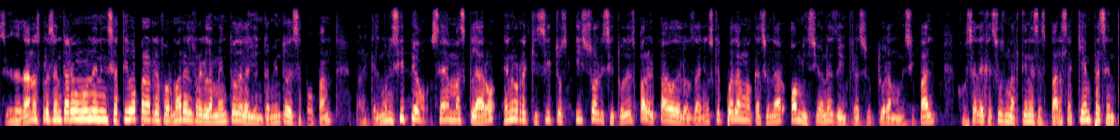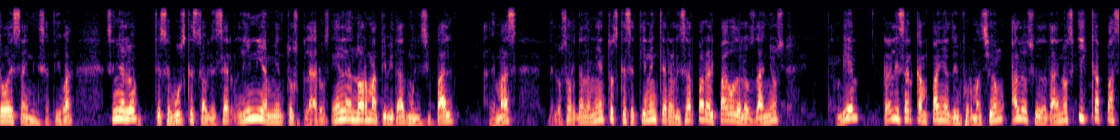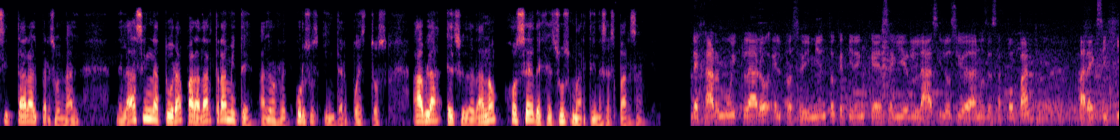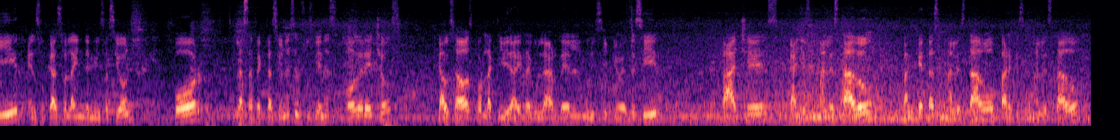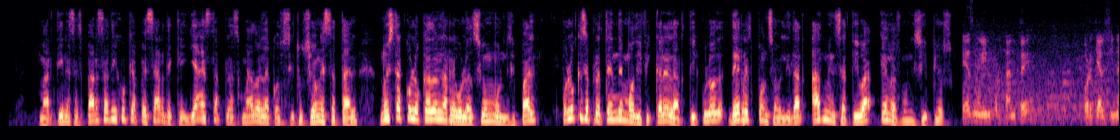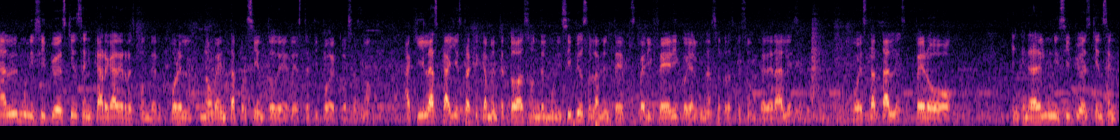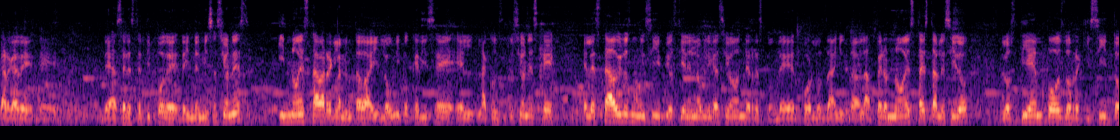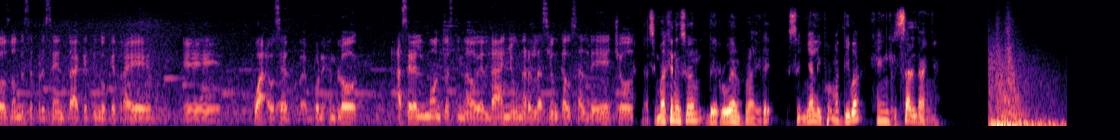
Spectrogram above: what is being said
Ciudadanos presentaron una iniciativa para reformar el reglamento del Ayuntamiento de Zapopan para que el municipio sea más claro en los requisitos y solicitudes para el pago de los daños que puedan ocasionar omisiones de infraestructura municipal. José de Jesús Martínez Esparza, quien presentó esa iniciativa, señaló que se busca establecer lineamientos claros en la normatividad municipal, además de los ordenamientos que se tienen que realizar para el pago de los daños, también realizar campañas de información a los ciudadanos y capacitar al personal de la asignatura para dar trámite a los recursos interpuestos. Habla el ciudadano José de Jesús Martínez Esparza. Dejar muy claro el procedimiento que tienen que seguir las y los ciudadanos de Zapopan para exigir, en su caso, la indemnización por las afectaciones en sus bienes o derechos causados por la actividad irregular del municipio, es decir, baches, calles en mal estado, banquetas en mal estado, parques en mal estado. Martínez Esparza dijo que a pesar de que ya está plasmado en la Constitución estatal, no está colocado en la regulación municipal, por lo que se pretende modificar el artículo de responsabilidad administrativa en los municipios. Es muy importante porque al final el municipio es quien se encarga de responder por el 90% de, de, este tipo de cosas. ¿no? Aquí las calles prácticamente todas son del municipio, solamente pues, periférico y algunas otras que son federales o estatales, pero en general el municipio es quien se encarga de, de hacer este tipo de, indemnizaciones y no estaba reglamentado ahí. Lo único que dice la Constitución es que el Estado y los municipios tienen la obligación de responder por los daños, bla, bla, pero no está establecido los tiempos, los requisitos, dónde se presenta, qué tengo que traer, eh, o sea, por ejemplo, hacer el monto estimado del daño, una relación causal de hechos. Las imágenes son de Rubén Fraire, señal informativa Henry Saldaña.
